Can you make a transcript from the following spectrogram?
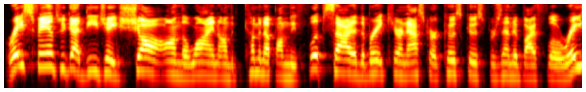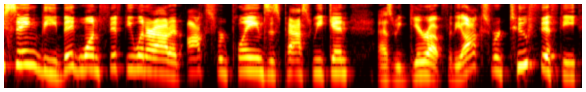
race fans, we got DJ Shaw on the line on the coming up on the flip side of the break here on NASCAR Coast Coast presented by Flow Racing. The big 150 winner out at Oxford Plains this past weekend as we gear up for the Oxford 250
